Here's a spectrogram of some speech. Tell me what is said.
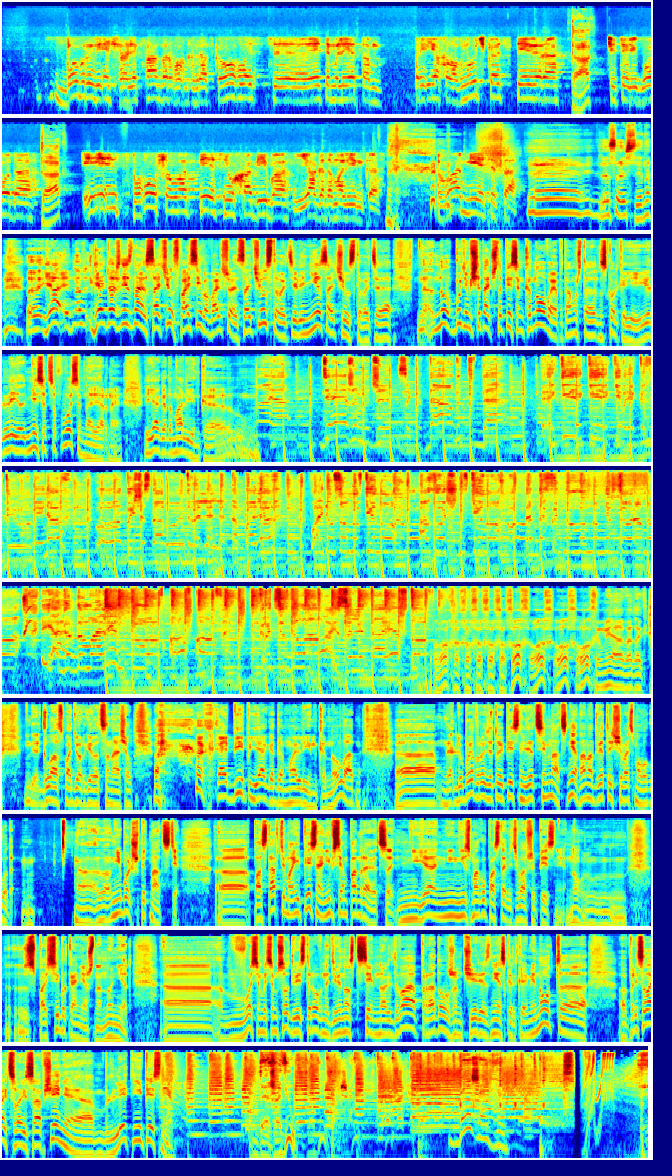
Добрый вечер, Александр, Волгоградская область. Э, Этим летом приехала внучка с севера, Так, 4 года, так. и слушала песню Хабиба «Ягода малинка». Два месяца. Ну, слушайте, ну, э, я, ну, я даже не знаю, сочу... спасибо большое, сочувствовать или не сочувствовать. Э, Ну, будем считать, что песенка новая, потому что сколько ей? Месяцев 8, наверное. Ягода малинка. Ох, ох, ох, ох, ох, ох, ох, ох, ох, ох, у меня вот так глаз подергиваться начал. Хабиб, ягода, малинка. Ну ладно. А, Любе вроде той песни лет 17. Нет, она 2008 года. А, Не больше 15. А, Поставьте мои песни, они всем понравятся. Не- Я не, не смогу поставить ваши песни. Ну, э, спасибо, конечно, но нет. А, 8 800 200 ровно 9702. Продолжим через несколько минут. Присылайте свои сообщения. Летние песни. Дежавю. Дежавю.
